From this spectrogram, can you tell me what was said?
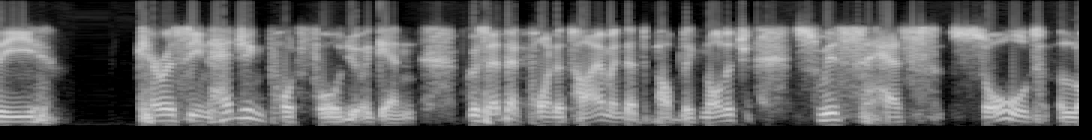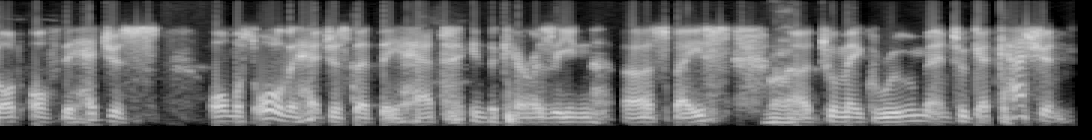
the kerosene hedging portfolio again because at that point of time and that's public knowledge swiss has sold a lot of the hedges almost all of the hedges that they had in the kerosene uh, space right. uh, to make room and to get cash in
